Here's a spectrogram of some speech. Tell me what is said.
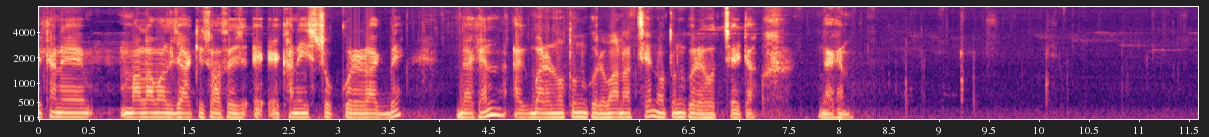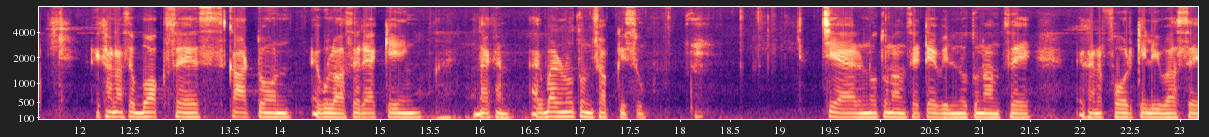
এখানে মালামাল যা কিছু আছে এখানে স্টক করে রাখবে। দেখেন, একবারে নতুন করে বানাচ্ছে, নতুন করে হচ্ছে এটা। দেখেন। এখানে আছে বক্সেস কার্টন এগুলো আছে র্যাকিং দেখেন, একবার নতুন সব কিছু চেয়ার নতুন আনছে টেবিল নতুন আনছে, এখানে ফোর কিলিভ আছে।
